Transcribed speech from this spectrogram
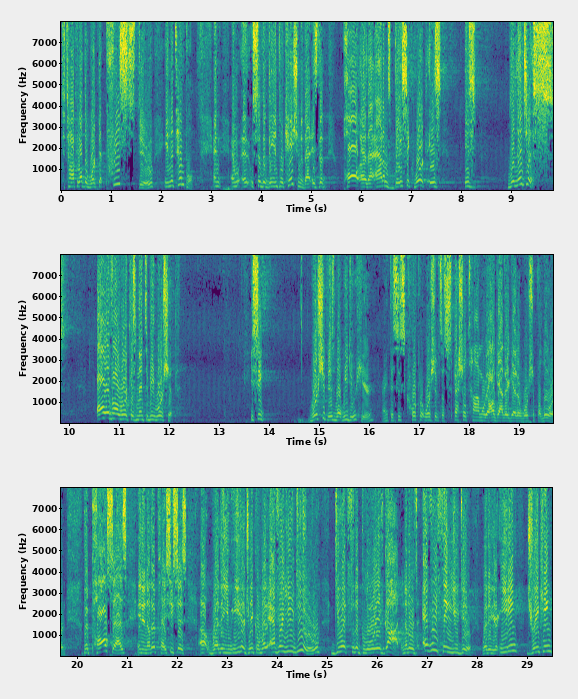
to talk about the work that priests do in the temple. And, and uh, so that the implication of that is that Paul, or that Adam's basic work is, is religious. All of our work is meant to be worship. You see, worship is what we do here, right? This is corporate worship. It's a special time where we all gather together to worship the Lord. But Paul says in another place, he says, uh, whether you eat or drink or whatever you do, do it for the glory of God. In other words, everything you do, whether you're eating, drinking,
